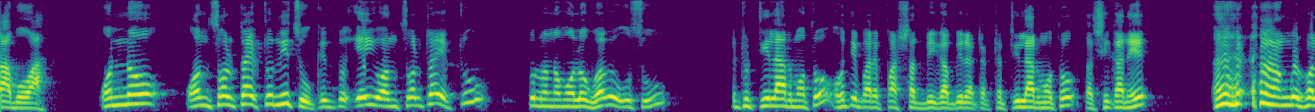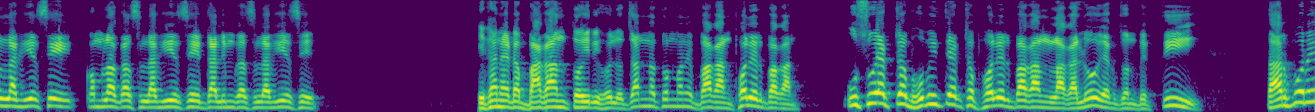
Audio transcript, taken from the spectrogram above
রাবোয়া অন্য অঞ্চলটা একটু নিচু, কিন্তু এই অঞ্চলটা একটু তুলনামূলকভাবে উঁচু। একটু টিলার মতো, হতে পারে পাঁচ সাত বিঘা বিরাট একটা টিলার মতো, তা সেখানে আঙ্গুর ফল লাগিয়েছে, কমলা গাছ লাগিয়েছে, ডালিম গাছ লাগিয়েছে। এখানে একটা বাগান তৈরি হলো। জান্নাতন মানে বাগান, ফলের বাগান। উঁচু একটা ভূমিতে একটা ফলের বাগান লাগালো একজন ব্যক্তি। তারপরে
